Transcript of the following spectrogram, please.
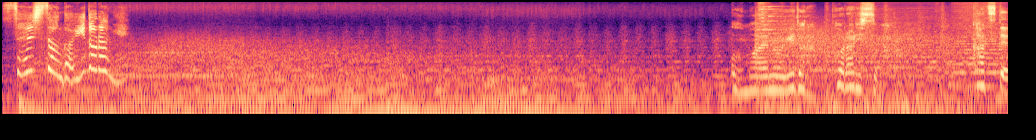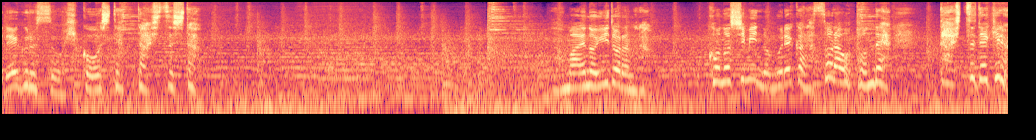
戦士さんがイドラに？お前のイドラポラリスはかつてレグルスを飛行して脱出したお前のイドラならこの市民の群れから空を飛んで脱出できる。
